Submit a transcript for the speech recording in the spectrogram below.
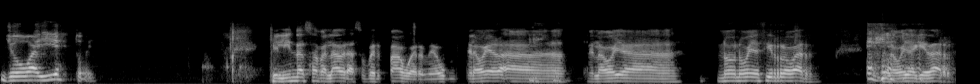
yo ahí estoy. Qué linda esa palabra, superpower. Me, te la voy a, me la voy a, no, no voy a decir robar, me la voy a quedar,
